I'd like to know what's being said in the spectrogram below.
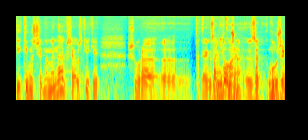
якимось чином інакше, оскільки Шура е, така екзальтована, екзаль- Кужель,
